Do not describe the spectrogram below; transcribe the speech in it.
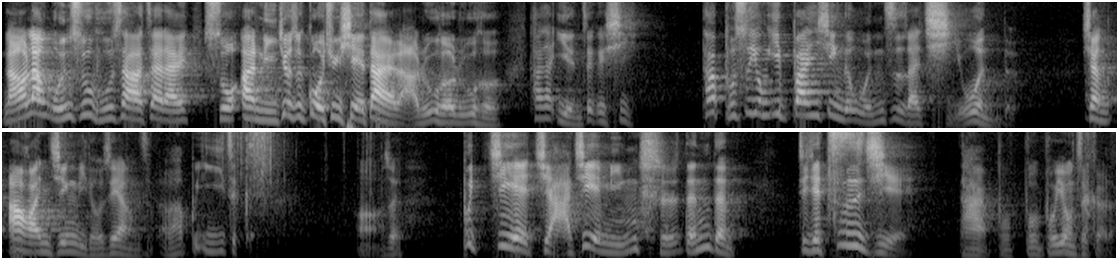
然后让文殊菩萨再来说啊，你就是过去懈怠啦，如何如何？他在演这个戏，他不是用一般性的文字来起问的，像阿含经里头这样子，他不依这个啊，所以不借假借名词等等这些肢解，他不不不用这个了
